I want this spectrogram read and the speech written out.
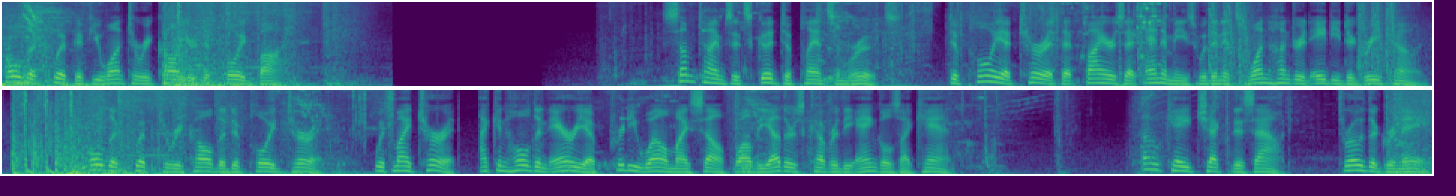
Hold equip if you want to recall your deployed bot. Sometimes it's good to plant some roots. Deploy a turret that fires at enemies within its 180 degree cone. Hold equip to recall the deployed turret. With my turret, I can hold an area pretty well myself while the others cover the angles I can't. Okay check this out. Throw the grenade.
